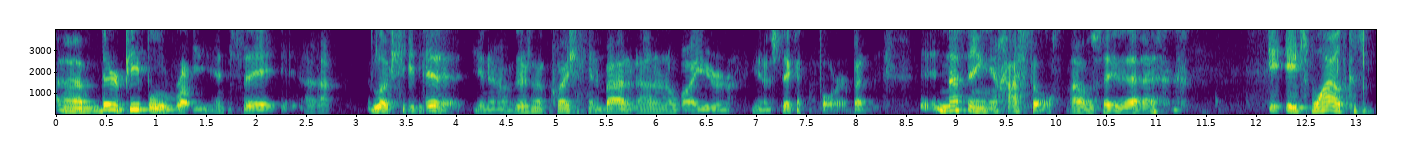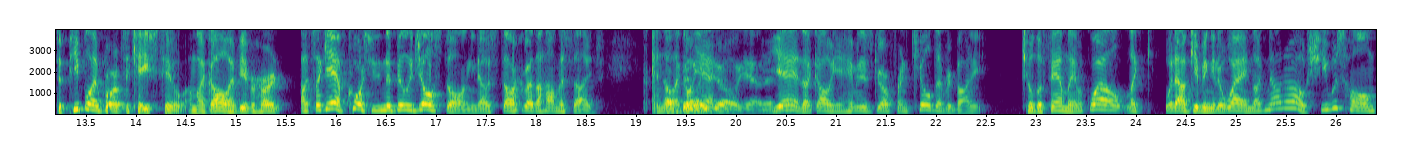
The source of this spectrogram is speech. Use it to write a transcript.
Um, there are people who write and say, uh, look, she did it. You know, there's no question about it. I don't know why you're, you know, sticking for her. But nothing hostile. I'll say that. It's wild because the people I brought up the case to, I'm like, oh, have you ever heard? Oh, it's like, yeah, of course, he's in the Billy Joel song, you know, talk about the homicides. And they're Oh, like, Billy oh yeah, Joel, yeah, yeah, right. like, oh yeah, him and his girlfriend killed everybody, killed the family. I'm like, well, like without giving it away, and like, no, no, she was home,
